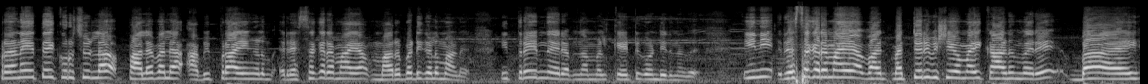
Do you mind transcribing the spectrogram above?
പ്രണയത്തെക്കുറിച്ചുള്ള പല പല അഭിപ്രായങ്ങളും രസകരമായ മറുപടികളുമാണ് ഇത്രയും നേരം നമ്മൾ കേട്ടുകൊണ്ടിരുന്നത്. ഇനി രസകരമായ മറ്റൊരു വിഷയവുമായി കാണും വരെ. ബൈ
